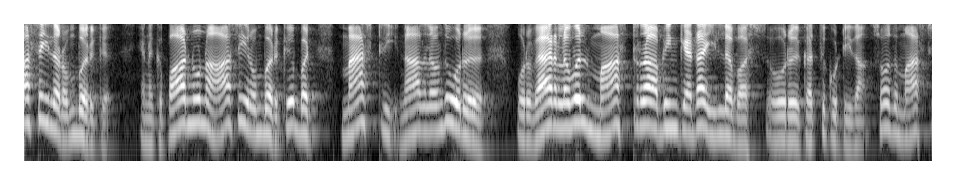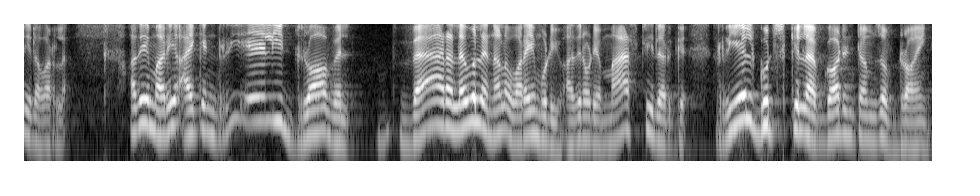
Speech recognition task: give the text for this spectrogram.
ஆசையில் ரொம்ப இருக்குது எனக்கு பாடணுன்னு ஆசை ரொம்ப இருக்குது பட் மாஸ்ட்ரி நான் அதில் வந்து ஒரு ஒரு வேறு லெவல் மாஸ்டரா அப்படின்னு கேட்டால் இல்லை பஸ் ஒரு கற்றுக்குட்டி தான். ஸோ அது மாஸ்ட்ரியில் வரல. அதே மாதிரி I can really draw well வேறு லெவல் என்னால் வரைய முடியும். அதனுடைய மாஸ்ட்ரியில் இருக்குது real good skill I've got in terms of drawing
